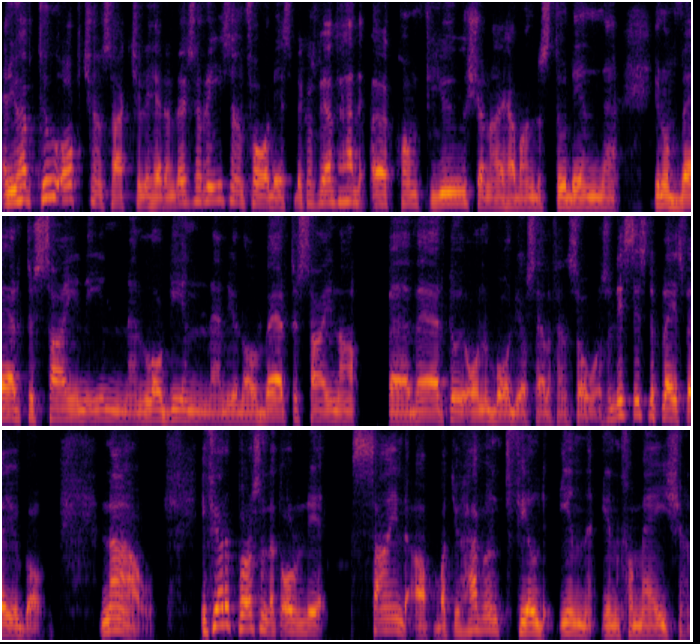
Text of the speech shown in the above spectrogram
And you have two options actually here, and there's a reason for this because we have had a confusion I have understood in, uh, you know, where to sign in and log in and, you know, where to sign up, uh, where to onboard yourself and so on. So this is the place where you go. Now, if you're a person that already signed up, but you haven't filled in information,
